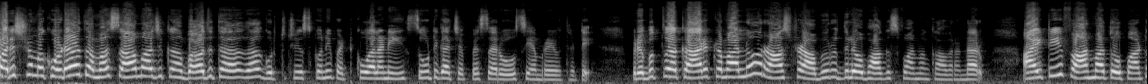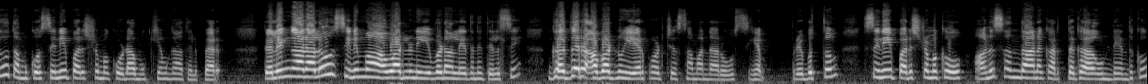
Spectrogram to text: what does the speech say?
పరిశ్రమ కూడా తమ సామాజిక బాధ్యతగా గుర్తు చేసుకుని పెట్టుకోవాలని సూటిగా చెప్పేశారు సీఎం రేవంత్ రెడ్డి. ప్రభుత్వ కార్యక్రమాల్లో రాష్ట్ర అభివృద్ధిలో భాగస్వామ్యం కావాలన్నారు. ఐటీ ఫార్మాతో పాటు తమకు సినీ పరిశ్రమ కూడా ముఖ్యంగా తెలిపారు. తెలంగాణలో సినిమా అవార్డులను ఇవ్వడం లేదని తెలిసి గద్దర్ అవార్డును ఏర్పాటు చేస్తామన్నారు సీఎం. ప్రభుత్వం సినీ పరిశ్రమకు అనుసంధానకర్తగా ఉండేందుకు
